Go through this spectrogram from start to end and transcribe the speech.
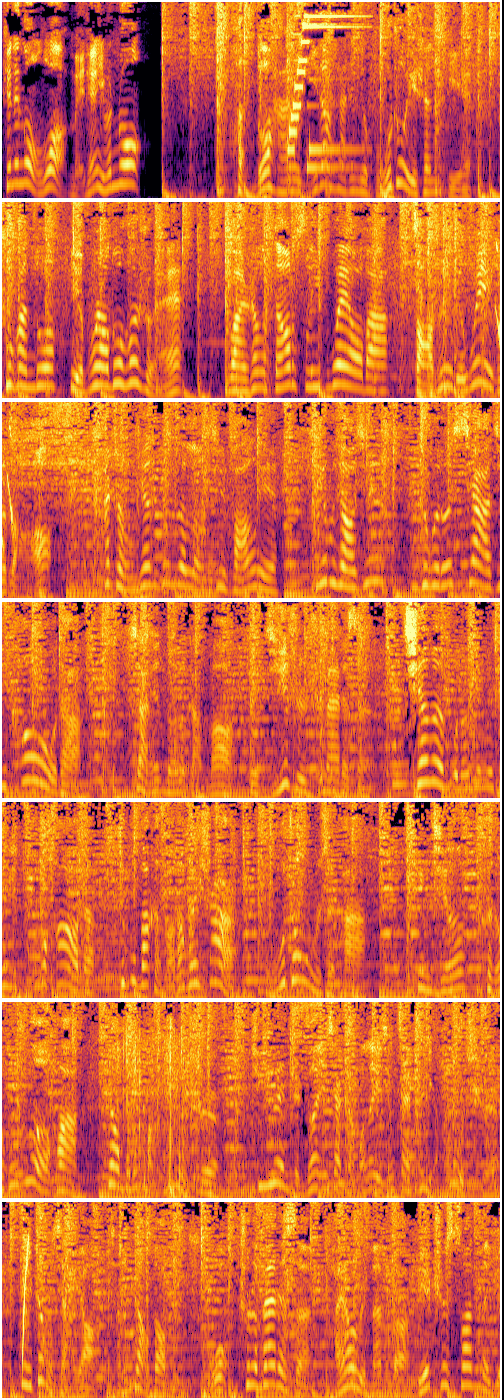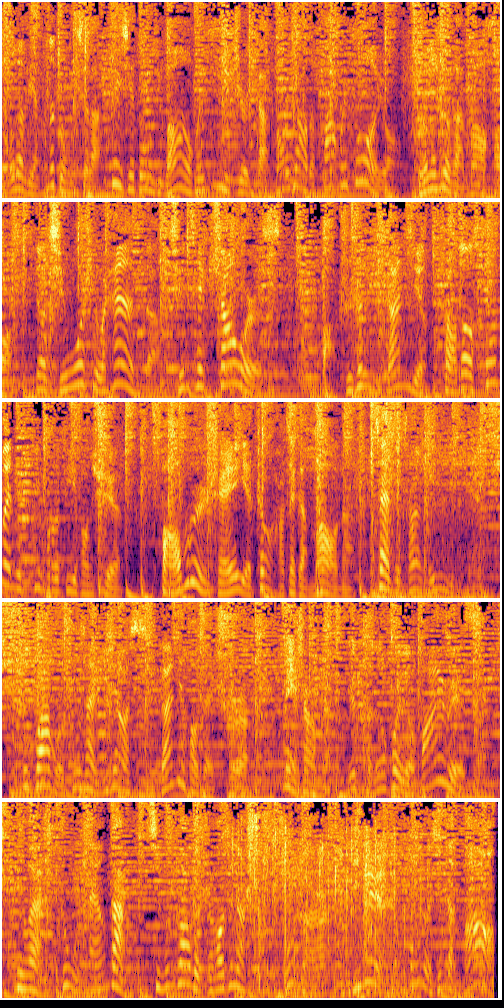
天天跟我做，每天一分钟。很多孩子一到夏天就不注意身体，出汗多，也不知道多喝水，晚上 not sleep well 吧，早上又得喂个早，还整天蹲在冷气房里，一不小心你就会得夏季 cold。夏天得了感冒，得及时吃 medicine，千万不能因为天气 too hot 就不把感冒当回事儿，不重视它。病情可能会恶化，药不能盲目吃，去医院诊断一下感冒类型再吃也不迟，对症下药才能药到病除。吃了 medicine 还要 remember，别吃酸的、油的、凉的东西了，这些东西往往会抑制感冒药的发挥作用。得了热感冒后要勤 wash your hand，勤 take showers，保持身体干净，少到 so many people 的地方去，保不准谁也正好在感冒呢，再次传染给你。吃瓜果蔬菜一定要洗干净后再吃，那上面也可能会有 virus。另外，中午太阳大、气温高的时候尽量少出门，以免染上风热型感冒。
